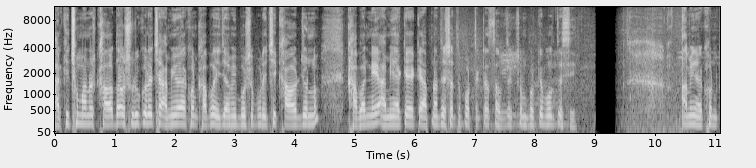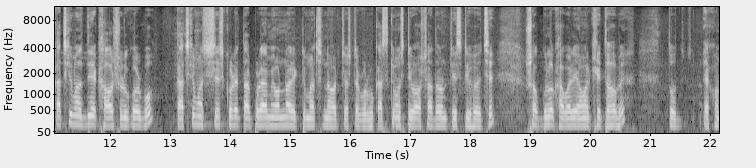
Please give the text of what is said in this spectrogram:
আর কিছু মানুষ খাওয়া দাওয়া শুরু করেছে, আমিও এখন খাব। এই যে আমি বসে পড়েছি খাওয়ার জন্য। খাবার নিয়ে আমি একে একে আপনাদের সাথে প্রত্যেকটা সাবজেক্ট সম্পর্কে বলতেছি। আমি এখন কাচকি মাছ দিয়ে খাওয়া শুরু করব। কাচকি মাছ শেষ করে তারপরে আমি অন্য আরেকটি মাছ নেওয়ার চেষ্টা করব। কাচকি মাছটি অসাধারণ টেস্টি হয়েছে। সবগুলো খাবারই আমার খেতে হবে। তো এখন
